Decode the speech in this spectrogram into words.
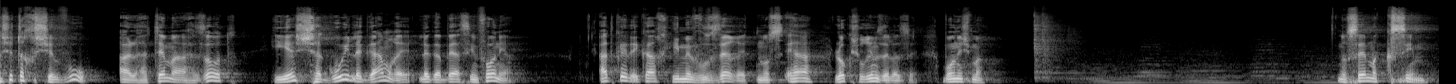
שתחשבו על התמה הזאת, יהיה שגוי לגמרי לגבי הסימפוניה. עד כדי כך היא מבוזרת, נושאיה לא קשורים זה לזה. בואו נשמע. נושא מקסים.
